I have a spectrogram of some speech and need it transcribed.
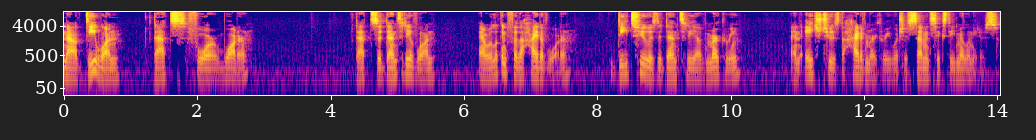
Now D1, that's for water. That's a density of 1. And we're looking for the height of water. D2 is the density of mercury. And H2 is the height of mercury, which is 760 millimeters.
